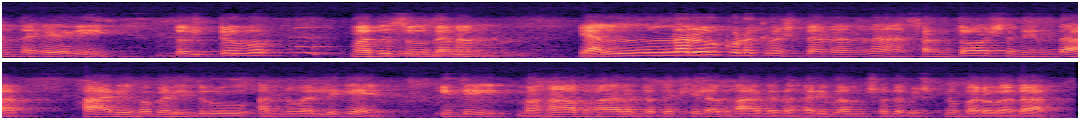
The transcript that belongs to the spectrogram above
ಅಂತ ಹೇಳಿ, ತುಷ್ಟುಗುರ್ ಮಧುಸೂದನಂ. ಎಲ್ಲರೂ ಕೂಡ ಕೃಷ್ಣನನ್ನ ಸಂತೋಷದಿಂದ ಹಾಡಿ ಹೊಗಳಿದ್ರು ಅನ್ನುವಲ್ಲಿಗೆ ಇತಿ ಮಹಾಭಾರತದ ಕಿಲಭಾಗದ ಹರಿವಂಶದ ವಿಷ್ಣು ಪರ್ವದ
